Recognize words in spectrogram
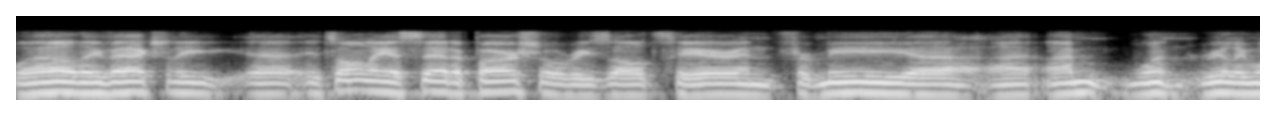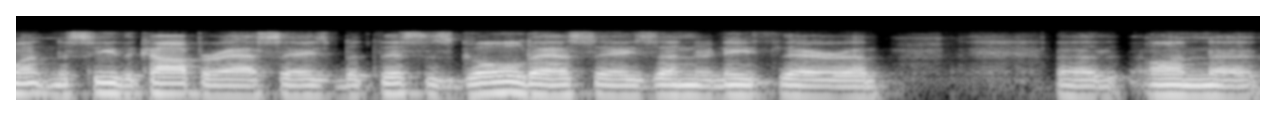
Well, they've actually, uh, it's only a set of partial results here. And for me, uh, I, am want, really wanting to see the copper assays, but this is gold assays underneath their, um, uh, on uh,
